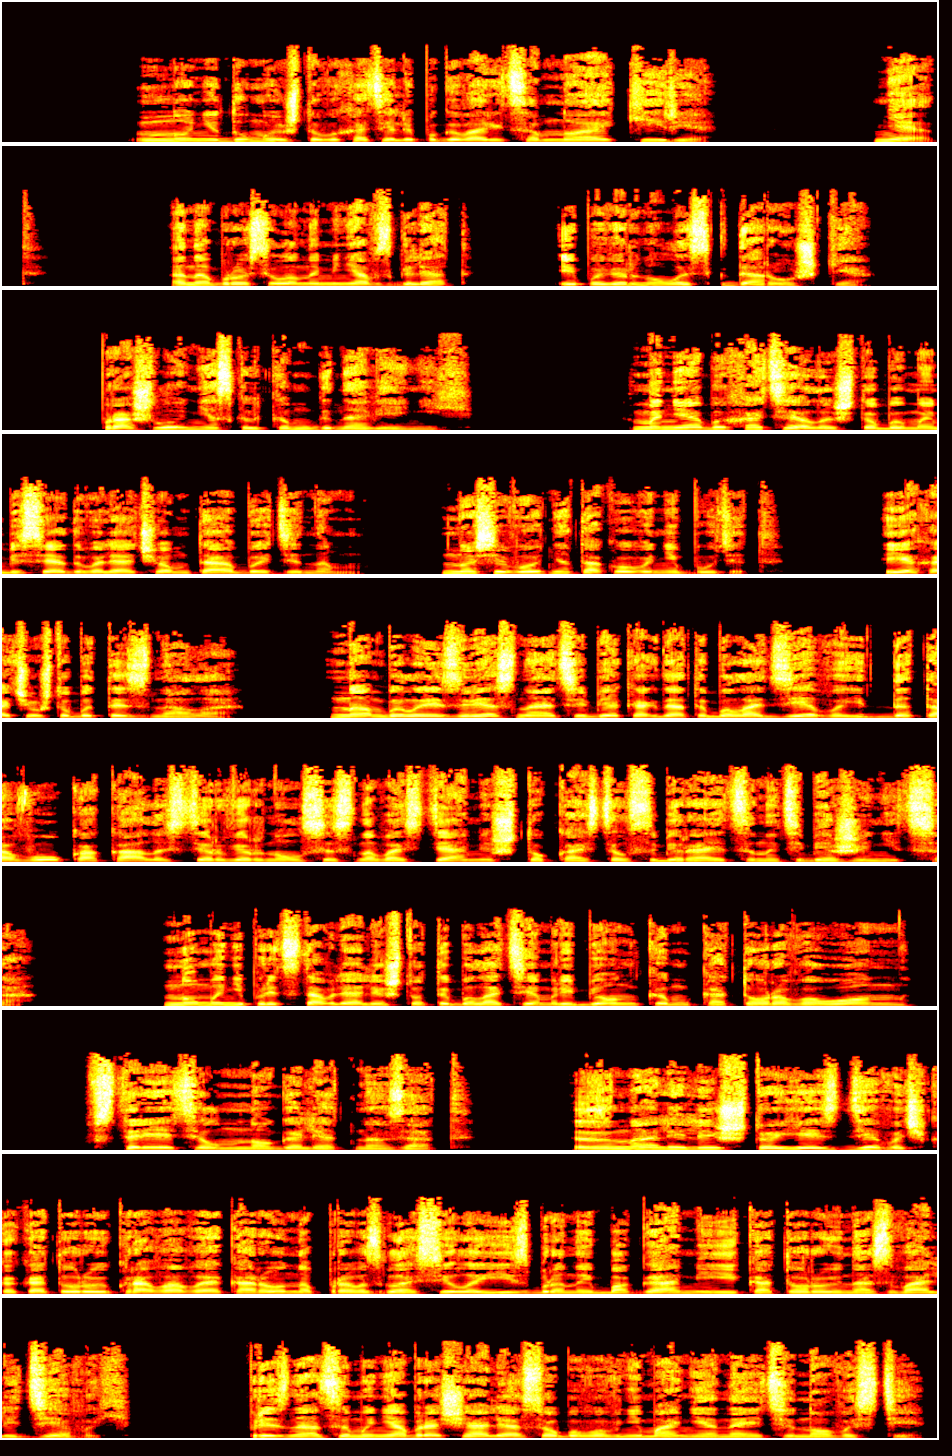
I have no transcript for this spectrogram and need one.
"Но не думаю, что вы хотели поговорить со мной о Кире". Нет. Она бросила на меня взгляд и повернулась к дорожке. Прошло несколько мгновений. Мне бы хотелось, чтобы мы беседовали о чем то обыденном, но сегодня такого не будет. Я хочу, чтобы ты знала. Нам было известно о тебе, когда ты была девой, до того, как Аластер вернулся с новостями, что Кастел собирается на тебе жениться. Но мы не представляли, что ты была тем ребенком, которого он встретил много лет назад. Знали лишь, что есть девочка, которую кровавая корона провозгласила избранной богами и которую назвали девой. Признаться, мы не обращали особого внимания на эти новости.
